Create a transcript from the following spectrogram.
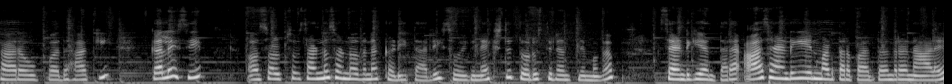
ಖಾರ, ಉಪ್ಪು ಅದು ಹಾಕಿ ಕಲಸಿ ಸ್ವಲ್ಪ ಸ್ವಲ್ಪ ಸಣ್ಣ ಸಣ್ಣದನ್ನು ಕಡಿತಾರೆ ಸೊ ಈಗ ನೆಕ್ಸ್ಟ್ ತೋರಿಸ್ತೀನಿ ಅಂತ ನಿಮಗೆ ಸ್ಯಾಂಡ್ಗಿ ಅಂತಾರೆ. ಆ ಸ್ಯಾಂಡ್ಗಿ ಏನು ಮಾಡ್ತಾರಪ್ಪ ಅಂತಂದ್ರೆ ನಾಳೆ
